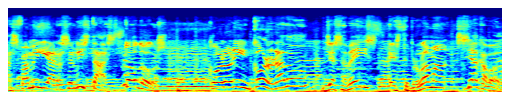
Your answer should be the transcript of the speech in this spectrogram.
Chicas, familia, reservistas, todos, colorín colorado, ya sabéis, este programa se ha acabado.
